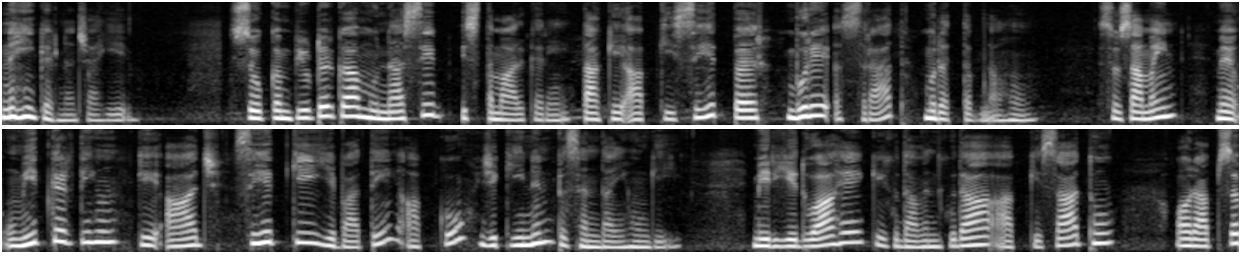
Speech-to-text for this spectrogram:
نہیں کرنا چاہیے۔ سو کمپیوٹر کا مناسب استعمال کریں تاکہ آپ کی صحت پر برے اثرات مرتب نہ ہوں۔ سو سامعین میں امید کرتی ہوں کہ آج صحت کی یہ باتیں آپ کو یقیناً پسند آئی ہوں گی۔ میری یہ دعا ہے کہ خدا مند خدا آپ کے ساتھ ہوں اور آپ سب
